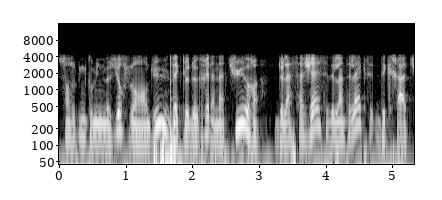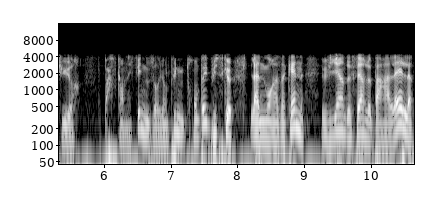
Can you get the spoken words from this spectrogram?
sans aucune commune mesure sous-entendue, avec le degré de la nature, de la sagesse et de l'intellect des créatures. Parce qu'en effet, nous aurions pu nous tromper, puisque l'Anmorazaken vient de faire le parallèle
